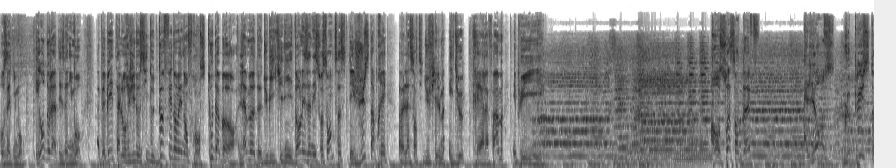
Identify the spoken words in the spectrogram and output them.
aux animaux. Et au-delà des animaux, euh, Bébé est à l'origine aussi de deux phénomènes en France. Tout d'abord, la mode du bikini dans les années 60, ça c'était juste après euh, la sortie du film Et Dieu créa la femme. Et puis en 69, elle lance le buste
